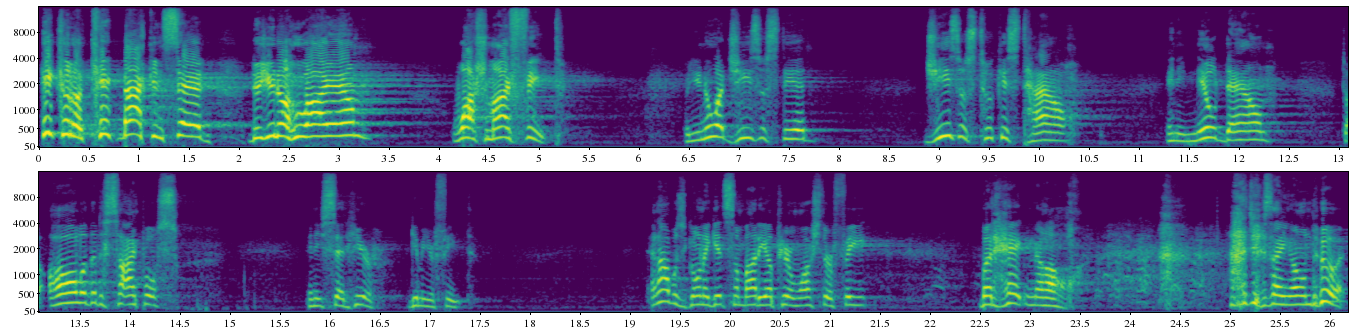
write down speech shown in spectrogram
He could have kicked back and said, Do you know who I am? Wash my feet. But you know what Jesus did? Jesus took his towel and he kneeled down to all of the disciples and he said, Here, Give me your feet. And I was going to get somebody up here and wash their feet, but heck no. I just ain't going to do it.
